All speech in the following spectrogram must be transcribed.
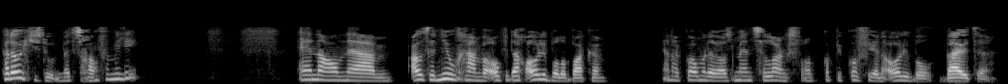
cadeautjes doen met de schoonfamilie. En dan oud en nieuw gaan we overdag oliebollen bakken. En dan komen er wel eens mensen langs voor een kopje koffie en een oliebol buiten.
